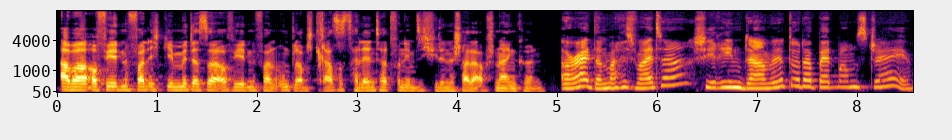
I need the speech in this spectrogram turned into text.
aber auf jeden Fall, ich gehe mit, dass er auf jeden Fall ein unglaublich krasses Talent hat, von dem sich viele eine Scheibe abschneiden können. Alright, dann mache ich weiter. Shirin David oder Bad Moms J?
